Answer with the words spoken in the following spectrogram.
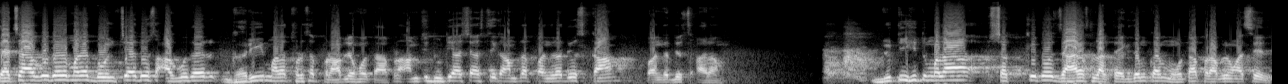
त्याच्या अगोदर मला दोन चार दिवस अगोदर घरी मला थोडासा प्रॉब्लेम होता. पण आमची ड्युटी अशी असते की आमचा पंधरा दिवस काम पंधरा दिवस आराम. ड्युटी ही तुम्हाला शक्यतो जायलाच लागतं. एकदम काय मोठा प्रॉब्लेम असेल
